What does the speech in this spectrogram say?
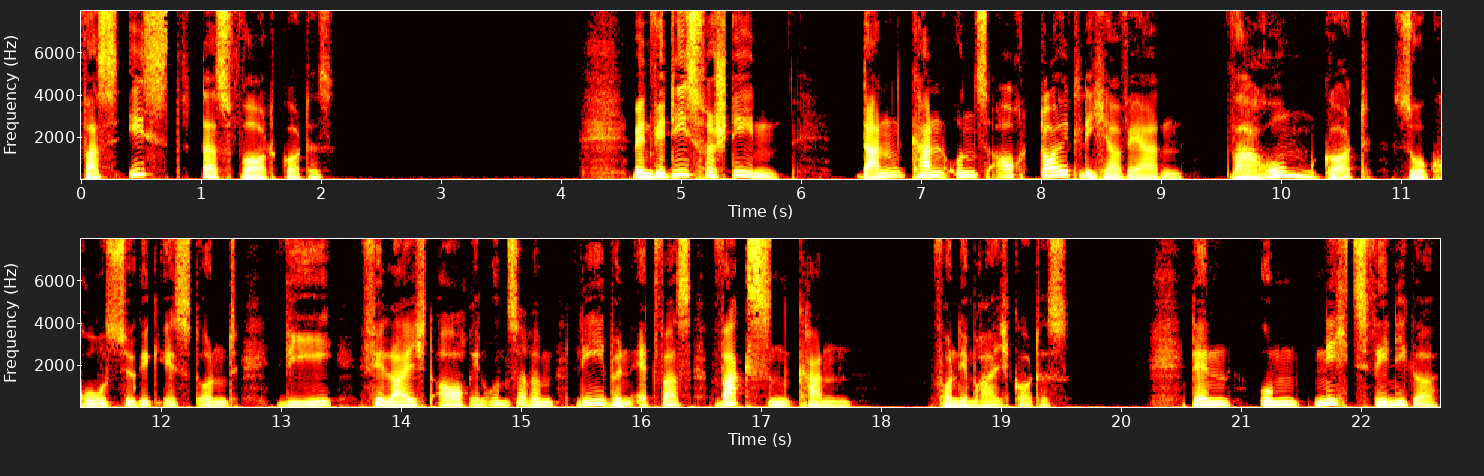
was ist das Wort Gottes? Wenn wir dies verstehen, dann kann uns auch deutlicher werden, warum Gott so großzügig ist und wie vielleicht auch in unserem Leben etwas wachsen kann von dem Reich Gottes. Denn um nichts weniger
